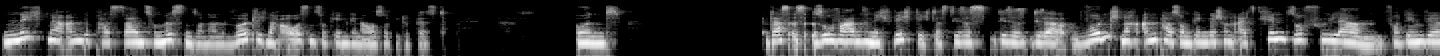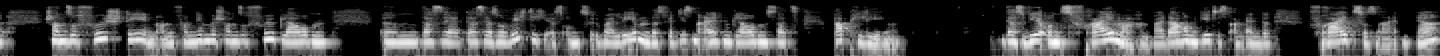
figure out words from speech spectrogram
nicht mehr angepasst sein zu müssen, sondern wirklich nach außen zu gehen, genauso wie du bist. Und das ist so wahnsinnig wichtig, dass dieses, dieses, dieser Wunsch nach Anpassung, den wir schon als Kind so früh lernen, vor dem wir schon so früh stehen und von dem wir schon so früh glauben, ähm, dass er, dass er so wichtig ist, um zu überleben, dass wir diesen alten Glaubenssatz ablegen, dass wir uns frei machen, weil darum geht es am Ende, frei zu sein, ja,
